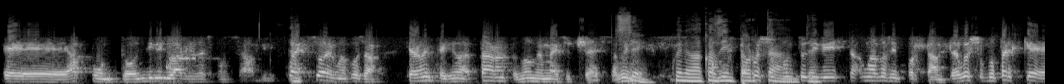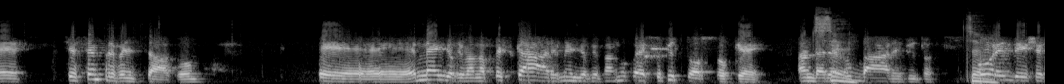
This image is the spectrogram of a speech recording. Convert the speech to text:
eh, appunto individuare i responsabili. Questo è una cosa chiaramente che a Taranto non è mai successa. Quindi, sì, quindi è una cosa importante. Da questo punto di vista, una cosa importante, questo perché si è sempre pensato eh, è meglio che vanno a pescare, è meglio che fanno questo piuttosto che andare sì. a rubare. Piuttosto. Sì. Ora invece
